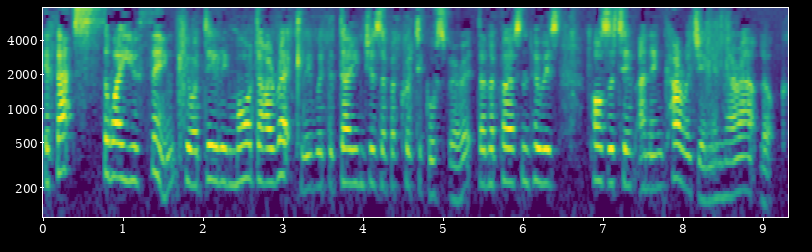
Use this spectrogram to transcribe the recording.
If that's the way you think, you are dealing more directly with the dangers of a critical spirit than a person who is positive and encouraging in their outlook.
